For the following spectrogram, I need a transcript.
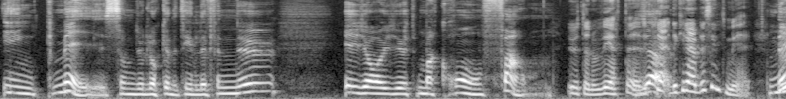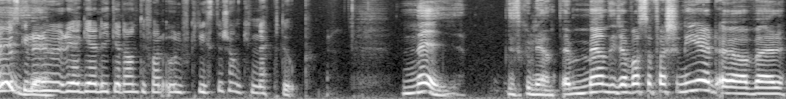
ink mig, som du lockade till det. För nu är jag ju ett Macron-fan. Utan att veta det. Ja. Det, krä, det krävdes inte mer. Nej. Men Skulle du reagera likadant ifall Ulf Kristersson knäppte upp? Nej, det skulle jag inte. Men jag var så fascinerad över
